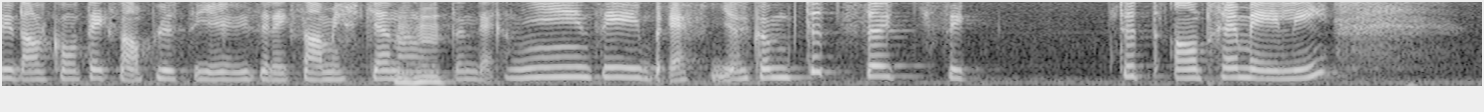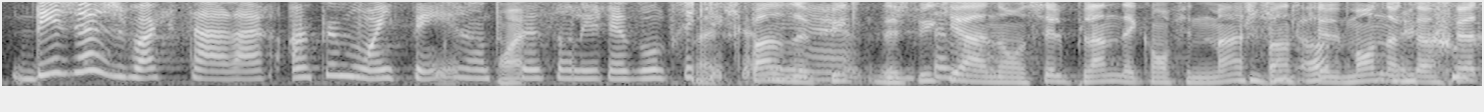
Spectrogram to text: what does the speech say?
Sais, dans le contexte, en plus, il y a eu les élections américaines en Mhm. automne dernier. tu sais, Bref, il y a comme tout ça qui s'est tout entremêlé. Déjà, je vois que ça a l'air un peu moins pire, en tout Ouais. cas sur les réseaux. On dirait a je pense comme, depuis, euh, depuis qu'il a annoncé le plan de déconfinement, je pense que Oh, le monde a comme coup. fait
